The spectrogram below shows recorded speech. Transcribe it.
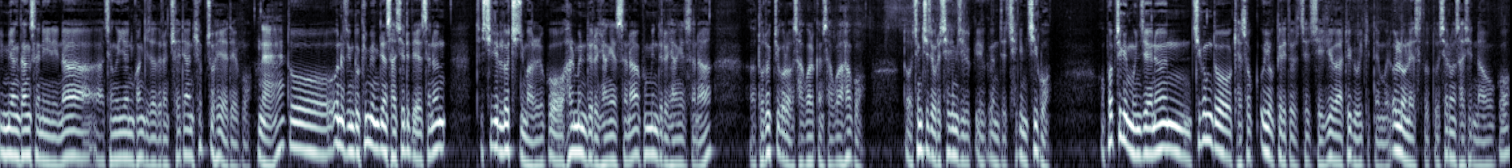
윤미향 당선인이나 정의연 관계자들은 최대한 협조해야 되고 네. 또 어느 정도 규명된 사실에 대해서는 시기를 놓치지 말고 할머니들을 향해서나 국민들을 향해서나 어, 도덕적으로 사과할 건 사과하고 또 정치적으로 책임질 건 이제 책임지고 어, 법적인 문제는 지금도 계속 의혹들이 또 제기가 되고 있기 때문에 언론에서도 또 새로운 사실이 나오고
